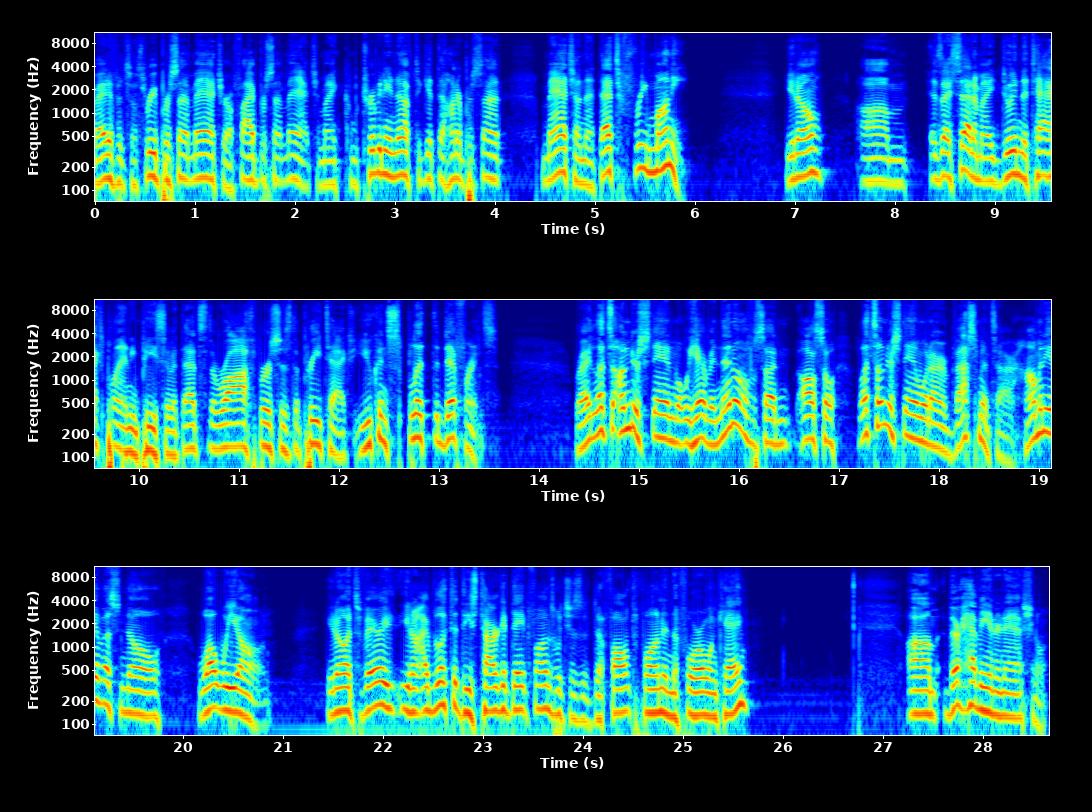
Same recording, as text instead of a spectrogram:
right? If it's a 3% match or a 5% match, am I contributing enough to get the 100% match on that? That's free money. You know, um, as I said, am I doing the tax planning piece of it? That's the Roth versus the pre tax. You can split the difference, right? Let's understand what we have. And then all of a sudden, also, let's understand what our investments are. How many of us know what we own? You know, it's very, you know, I've looked at these target date funds, which is a default fund in the 401k. Um, they're heavy international.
